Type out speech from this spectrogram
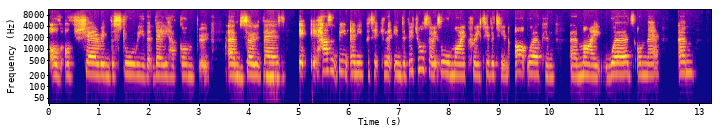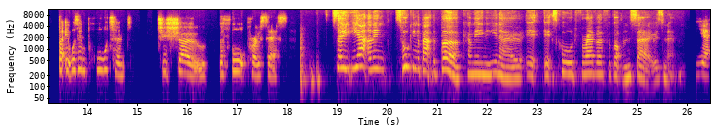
of of sharing the story that they have gone through. Um, so there's it, it hasn't been any particular individual, so it's all my creativity and artwork and uh, my words on there. Um, but it was important to show the thought process so yeah, I mean, talking about the book, I mean, you know, it it's called Forever Forgotten So, isn't it? Yes.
